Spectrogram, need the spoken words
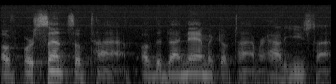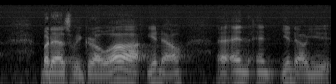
of, or sense of time, of the dynamic of time or how to use time. But as we grow up, you know, and, and you know, you,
